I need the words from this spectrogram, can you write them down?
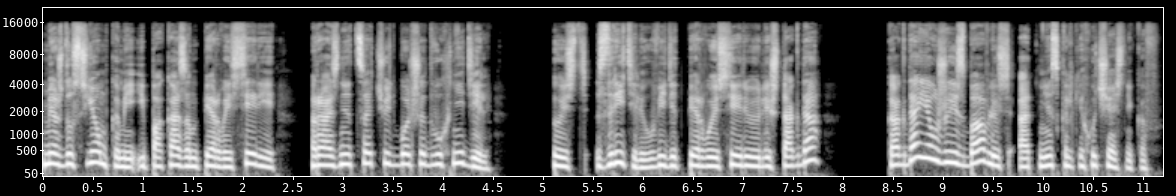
между съемками и показом первой серии разница чуть больше двух недель. То есть зрители увидят первую серию лишь тогда, когда я уже избавлюсь от нескольких участников.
